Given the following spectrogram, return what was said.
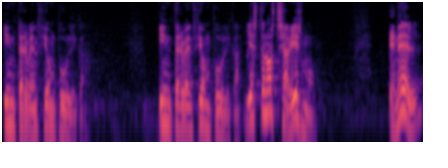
Intervención pública. intervención pública. Y esto no es chavismo. En él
